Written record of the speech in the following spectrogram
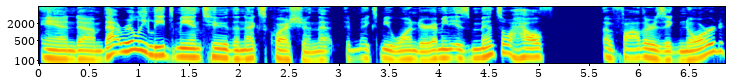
And um, that really leads me into the next question that it makes me wonder. I mean, is mental health of fathers ignored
